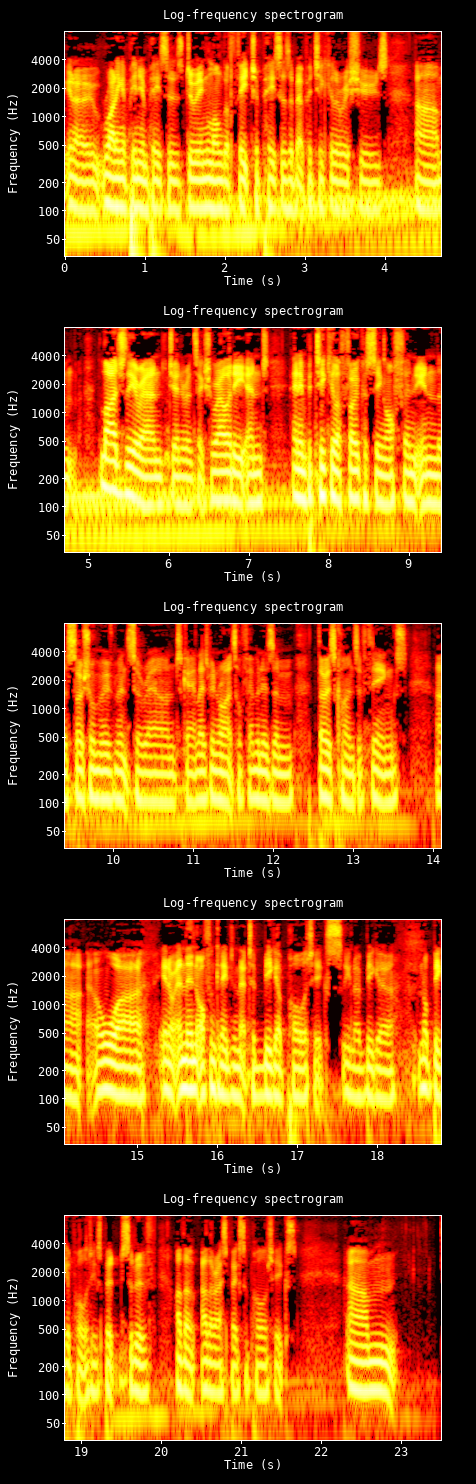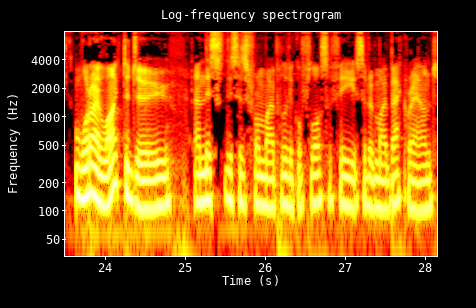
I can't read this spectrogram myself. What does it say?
you know, writing opinion pieces, doing longer feature pieces about particular issues, um, largely around gender and sexuality, and and in particular focusing often in the social movements around gay and lesbian rights or feminism, those kinds of things. Uh, or you know, and then often connecting that to bigger politics, you know, bigger not bigger politics, but sort of other other aspects of politics. Um, what I like to do, and this this is from my political philosophy, sort of my background.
